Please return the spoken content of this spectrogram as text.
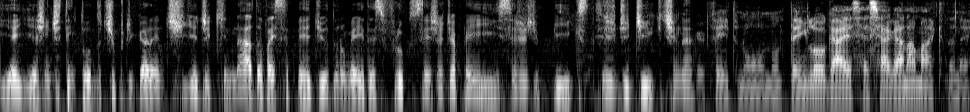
E aí a gente tem todo tipo de garantia de que nada vai ser perdido no meio desse fluxo, seja de API, seja de Pix, seja de Dict, né? Perfeito, não, não tem logar SSH na máquina, né?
